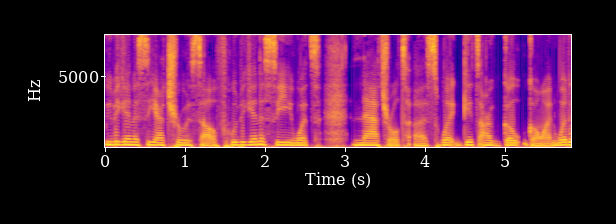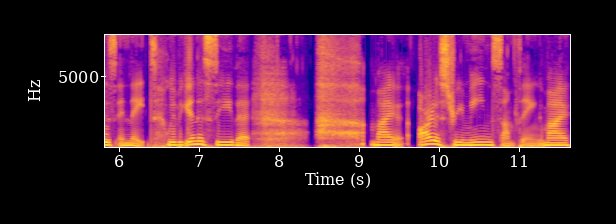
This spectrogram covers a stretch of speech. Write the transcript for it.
we begin to see our truest self. We begin to see what's natural to us, what gets our goat going, what is innate. We begin to see that my artistry means something. My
